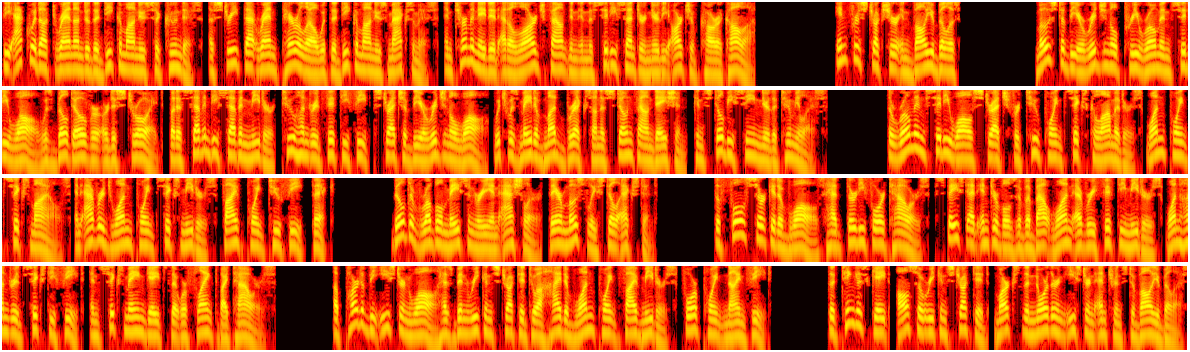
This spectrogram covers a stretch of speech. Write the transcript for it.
The aqueduct ran under the Decumanus Secundus, a street that ran parallel with the Decumanus Maximus, and terminated at a large fountain in the city centre near the Arch of Caracalla. Infrastructure in Volubilis most of the original pre-Roman city wall was built over or destroyed, but a 77-metre stretch of the original wall, which was made of mud bricks on a stone foundation, can still be seen near the tumulus. The Roman city walls stretch for 2.6 kilometers, 1.6 miles, and average 1.6 meters, 5.2 feet thick. Built of rubble masonry and ashlar, they are mostly still extant. The full circuit of walls had 34 towers, spaced at intervals of about one every 50 metres 160 feet, and six main gates that were flanked by towers. A part of the eastern wall has been reconstructed to a height of 1.5 metres 4.9 feet. The Tingis Gate, also reconstructed, marks the northern eastern entrance to Volubilis.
